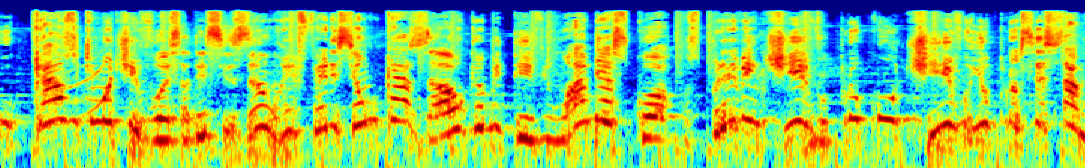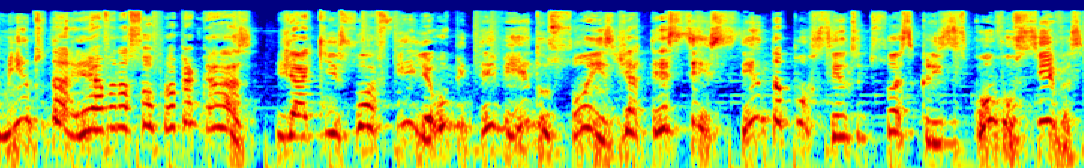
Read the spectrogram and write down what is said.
O caso que motivou essa decisão refere-se a um casal que obteve um habeas corpus preventivo para o cultivo e o processamento da erva na sua própria casa, já que sua filha obteve reduções de até 60% de suas crises convulsivas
